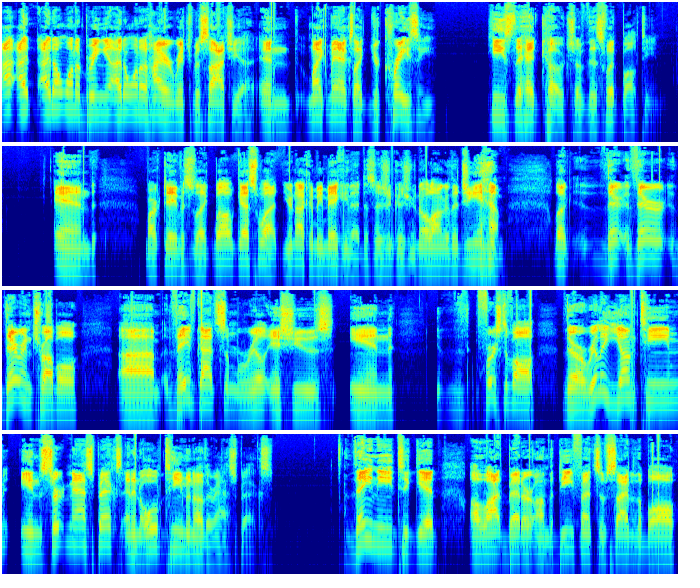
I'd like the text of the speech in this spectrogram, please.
I, I, I don't want to bring I don't want to hire Rich Bisaccia. And Mike Mayock's like, you're crazy. He's the head coach of this football team. And Mark Davis is like, well, guess what? You're not going to be making that decision because you're no longer the GM. Look, they're they're they're in trouble. Um, they've got some real issues in. First of all, they're a really young team in certain aspects and an old team in other aspects. They need to get a lot better on the defensive side of the ball,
